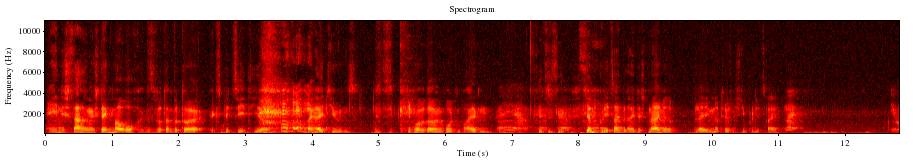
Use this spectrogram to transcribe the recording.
Hey, nicht sagen, ich denke mal auch, das wird dann wieder explizit hier bei iTunes. Jetzt kriegen wir wieder einen roten Balken. Naja, Sie kommt's. haben die Polizei beleidigt. Nein, wir beleidigen natürlich nicht die Polizei. Nein. Jo.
